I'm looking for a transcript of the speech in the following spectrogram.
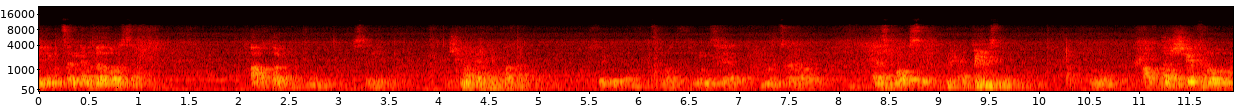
їм це не вдалося. Автор ну, Сергій, пишіть п'ятні плакати. Це от функція ну, цього S-боксів. Ну, Автор шифру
